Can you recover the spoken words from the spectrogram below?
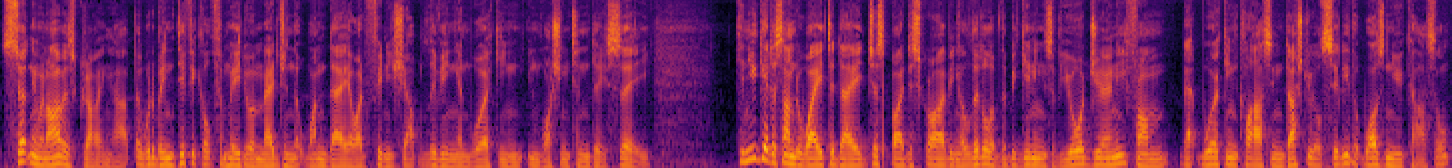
certainly when I was growing up, it would have been difficult for me to imagine that one day I'd finish up living and working in Washington, D.C. Can you get us underway today just by describing a little of the beginnings of your journey from that working class industrial city that was Newcastle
